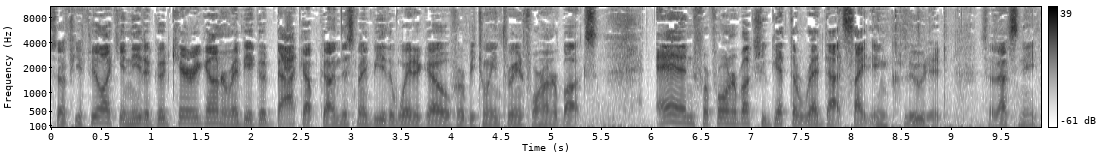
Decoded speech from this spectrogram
So if you feel like you need a good carry gun or maybe a good backup gun, this may be the way to go for between three and four hundred bucks. And for four hundred bucks, you get the red dot sight included. So that's neat.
